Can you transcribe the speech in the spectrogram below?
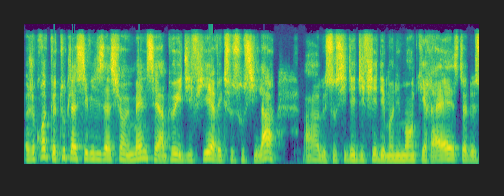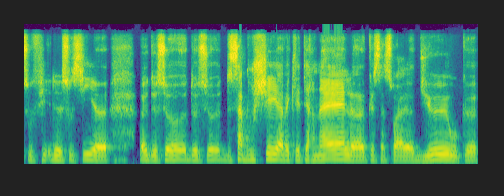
Je crois que toute la civilisation humaine s'est un peu édifiée avec ce souci-là, hein, le souci d'édifier des monuments qui restent, le souci, le souci euh, euh, de se, de se, de s'aboucher avec l'éternel, euh, que ça soit Dieu ou que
